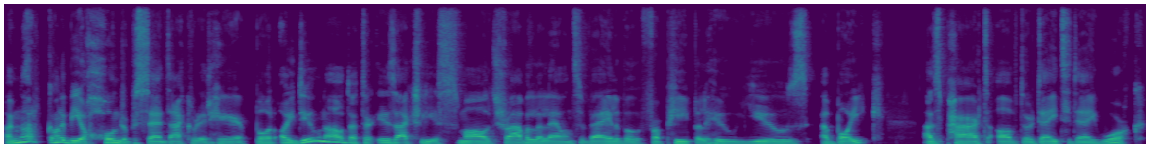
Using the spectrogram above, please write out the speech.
I'm not going to be 100% accurate here, but I do know that there is actually a small travel allowance available for people who use a bike as part of their day to day work.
